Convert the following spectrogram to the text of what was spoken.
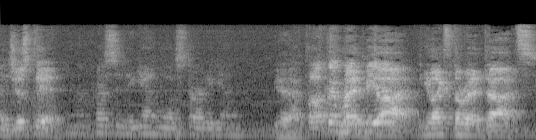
I just did. And then press it again, and it'll start again. Yeah. I thought that Red might be it. dot. He likes the red dots.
